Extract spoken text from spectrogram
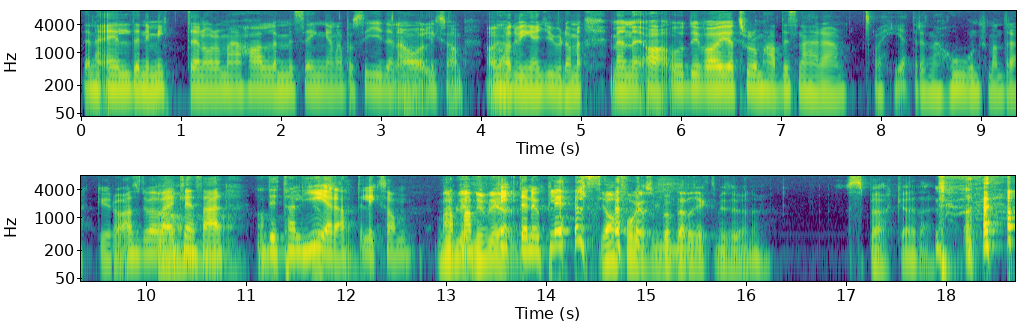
den här elden i mitten och de här halmsängarna på sidorna. Och liksom, ja, nu Ja. hade vi inga djur då, men, men ja, och det var, jag tror de hade såna här, vad heter det, såna här horn som man drack ur. Och, alltså det var verkligen så här Ja. detaljerat. Liksom, Nu att blir- man nu blir jag- fick den upplevelsen. Jag har en fråga som bubblar direkt i mitt huvud nu. Spökar det där?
